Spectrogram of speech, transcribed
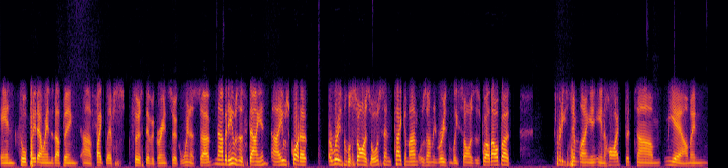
and Torpedo ended up being uh, Fake Left's first ever Grand Circuit winner. So no, but he was a stallion. Uh, he was quite a, a reasonable size horse, and Take a Moment was only reasonably sized as well. They were both pretty similar in, in height, but um, yeah, I mean,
